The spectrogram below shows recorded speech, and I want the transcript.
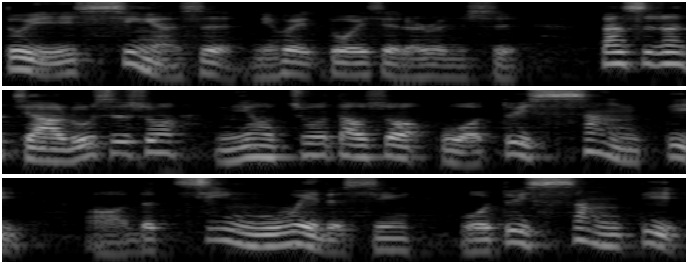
对于信仰事，你会多一些的认识。但是呢，假如是说你要做到说我对上帝啊的敬畏的心，我对上帝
